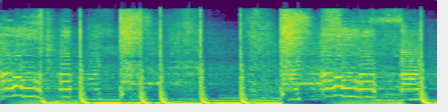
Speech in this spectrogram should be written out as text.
Oh, oh, oh, oh, oh.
